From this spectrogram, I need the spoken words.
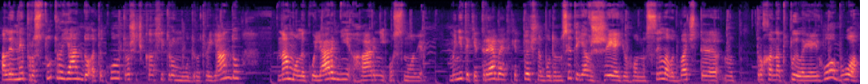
але не просту троянду, а таку трошечки хитромудру троянду на молекулярній гарній основі. Мені таке треба, я таке точно буду носити. Я вже його носила. От бачите, ну, трохи надпила я його, бо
